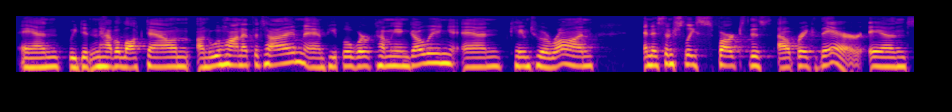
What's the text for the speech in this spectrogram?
And we didn't have a lockdown on Wuhan at the time, and people were coming and going and came to Iran and essentially sparked this outbreak there. And,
